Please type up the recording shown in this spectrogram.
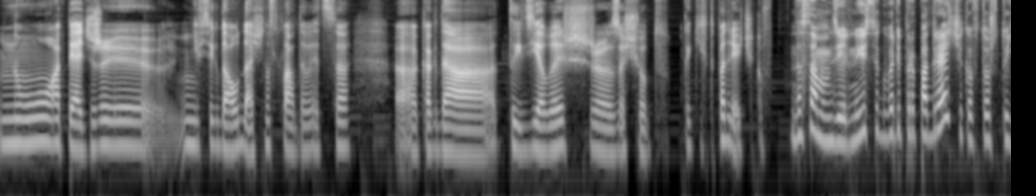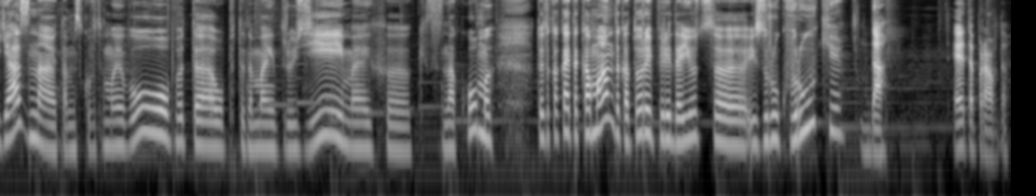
ну, опять же, не всегда удачно складывается, э, когда ты делаешь э, за счет каких-то подрядчиков. На самом деле, но ну, если говорить про подрядчиков, то, что я знаю там из какого-то моего опыта, опыта там, моих друзей, моих э, знакомых, то это какая-то команда, которая передается из рук в руки. Да, это правда.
